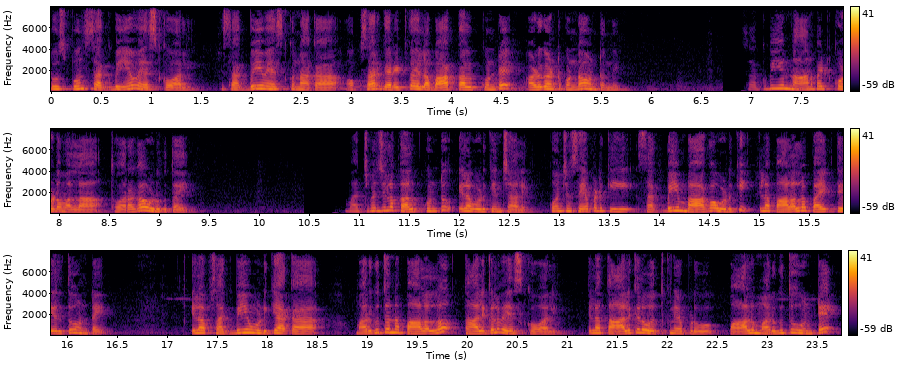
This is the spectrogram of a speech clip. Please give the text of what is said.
టూ స్పూన్స్ సగ్బియ్యం వేసుకోవాలి. ఈ సగ్బియ్యం వేసుకున్నాక ఒకసారి గరిటతో ఇలా బాగా కలుపుకుంటే అడుగంటకుండా ఉంటుంది. సగ్బియ్యం నానబెట్టుకోవడం వల్ల త్వరగా ఉడుకుతాయి. మధ్య మధ్యలో కలుపుకుంటూ ఇలా ఉడికించాలి. కొంచెం సేపటికి సగ్బియ్యం బాగా ఉడికి ఇలా పాలలో పైకి తేలుతూ ఉంటాయి. ఇలా సగ్బియ్యం ఉడికాక మరుగుతున్న పాలల్లో తాలికలు వేసుకోవాలి. ఇలా తాలికలు ఒత్తుకునేప్పుడు పాలు మరుగుతూ ఉంటే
